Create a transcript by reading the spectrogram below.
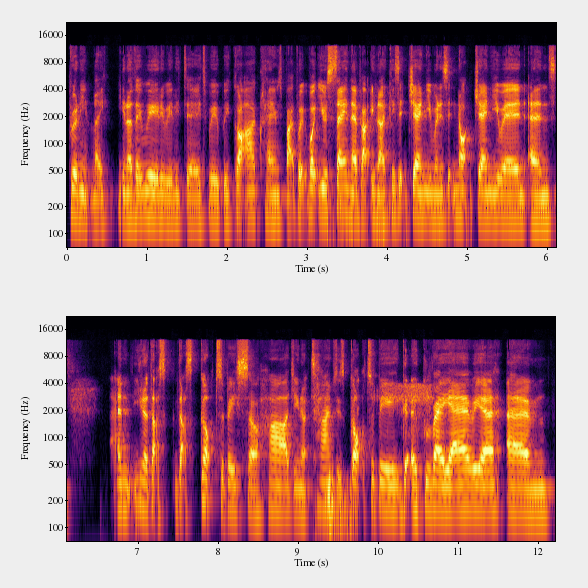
brilliantly. You know, they really, really did. We we got our claims back. But what you were saying there about, you know, like, is it genuine? Is it not genuine? And and you know, that's that's got to be so hard. You know, at times it's got to be a grey area. Um,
